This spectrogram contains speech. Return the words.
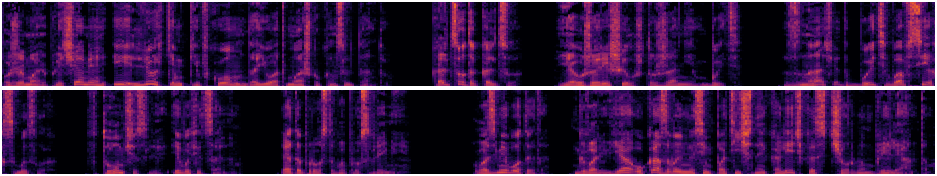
Пожимаю плечами и легким кивком даю отмашку консультанту. Кольцо так кольцо. Я уже решил, что Жанне быть. Значит, быть во всех смыслах в том числе и в официальном. Это просто вопрос времени. Возьми вот это, говорю я, указывая на симпатичное колечко с черным бриллиантом.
